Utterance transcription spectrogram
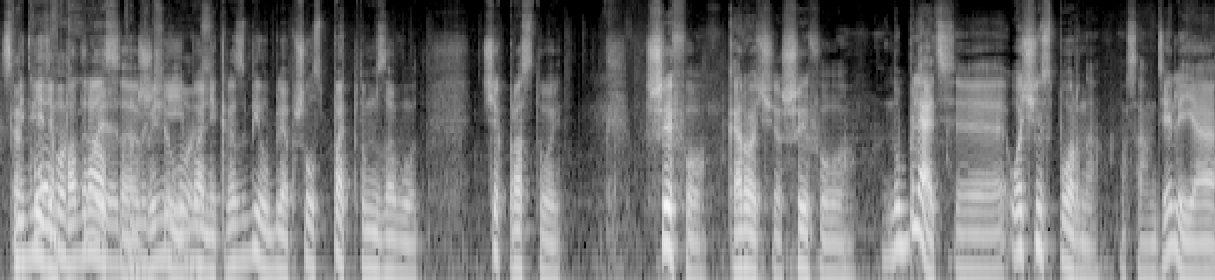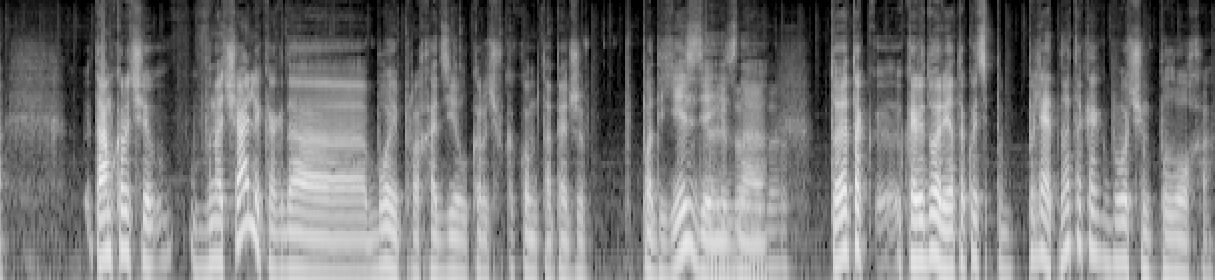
с медведем подрался, жене ебальник разбил, блядь, пошел спать, потом на завод. Человек простой. Шифу, короче, Шифу. Ну, блядь, э, очень спорно, на самом деле. Я... Там, короче, в начале, когда бой проходил, короче, в каком-то, опять же, подъезде, я не знаю, да. То это в коридоре, я такой, типа, блядь, ну это как бы очень плохо.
